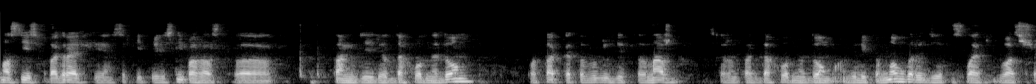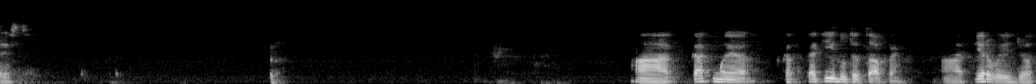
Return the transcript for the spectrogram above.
У нас есть фотографии, Сергей, перелесни, пожалуйста, там, где идет доходный дом. Вот так это выглядит наш, скажем так, доходный дом в Великом Новгороде. Это слайд 26. А, как мы, как, какие идут этапы? А, первый идет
